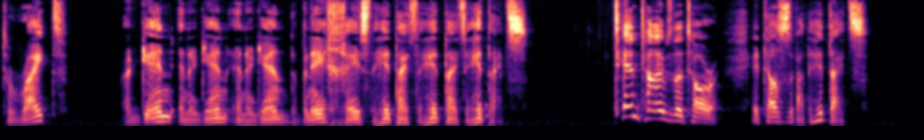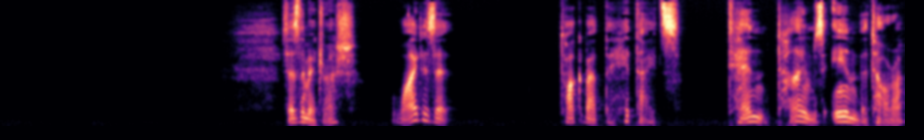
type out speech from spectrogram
to write again and again and again the Bnei Ches, the Hittites, the Hittites, the Hittites. Ten times in the Torah, it tells us about the Hittites. Says the Midrash, why does it talk about the Hittites ten times in the Torah?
